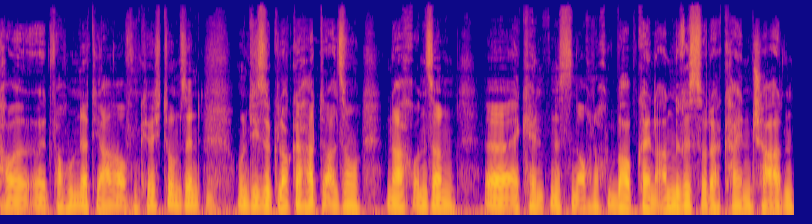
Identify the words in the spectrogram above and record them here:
etwa 100 Jahre auf dem Kirchturm sind. Und diese Glocke hat also nach unseren äh, Erkenntnissen auch noch überhaupt keinen Anriss oder keinen Schaden,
